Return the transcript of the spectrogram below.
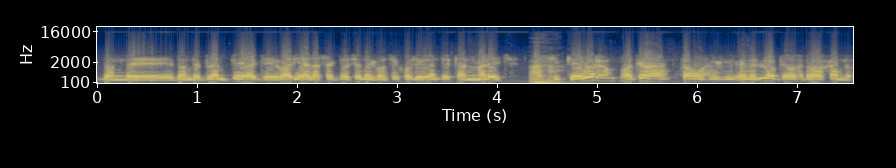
donde donde plantea que varias de las actuaciones del Consejo Liberante están mal hechas. Ajá. Así que bueno, acá estamos en, en el bloque ahora trabajando.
